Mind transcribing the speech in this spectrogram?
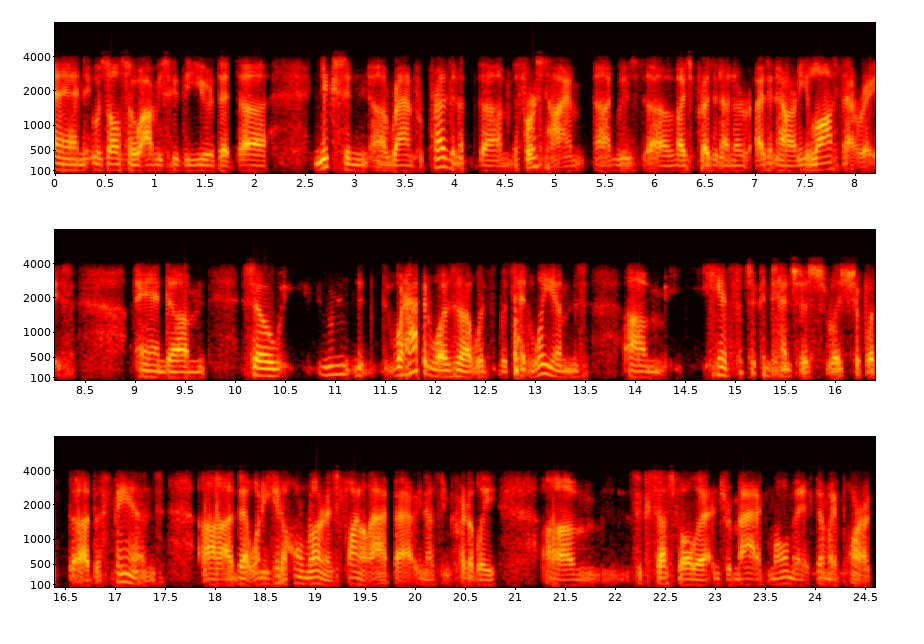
and it was also obviously the year that uh, Nixon uh, ran for president um, the first time. Uh, he was uh, vice president under Eisenhower, and he lost that race. And um, so what happened was uh, with with Ted Williams, um, he had such a contentious relationship with uh, the fans uh, that when he hit a home run in his final at bat, you know, it's incredibly um, successful and dramatic moment at Fenway Park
